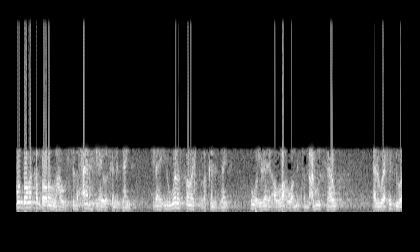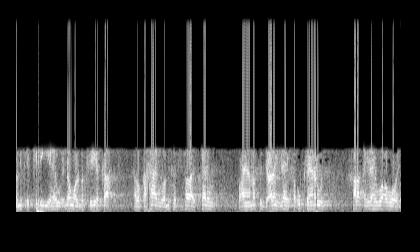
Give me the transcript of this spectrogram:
في الدونك الدورن له سبحانه إلهي وكان الزين. إلهي إنه ولد الصماية وكان الزين. هو إلهي الله ومثل معبود سهو. الواحد ومثل كريه. هو نوع البكسرية كه القهار ومثل صفات كله وحينا نفسه جعلان إلهي كأكيانوي خلق إلهي وأبوري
